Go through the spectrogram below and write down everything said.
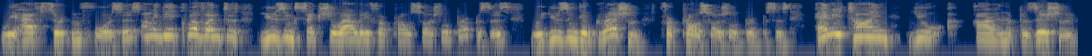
We have certain forces. I mean, the equivalent to using sexuality for pro social purposes, we're using aggression for pro social purposes. Anytime you are in a position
